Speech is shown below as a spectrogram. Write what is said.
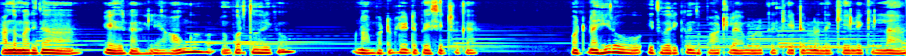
அந்த மாதிரி தான் எழுதியிருக்காங்க இல்லையா? அவங்க பொறுத்த வரைக்கும் நான் பட்டர்ஃப்ளைட்ட பேசிகிட்ருக்கேன் பட் நான் ஹீரோ இது வரைக்கும் இந்த பாட்டில் முழுக்க கேட்டுன்னு அந்த கேள்விக்கெல்லாம்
